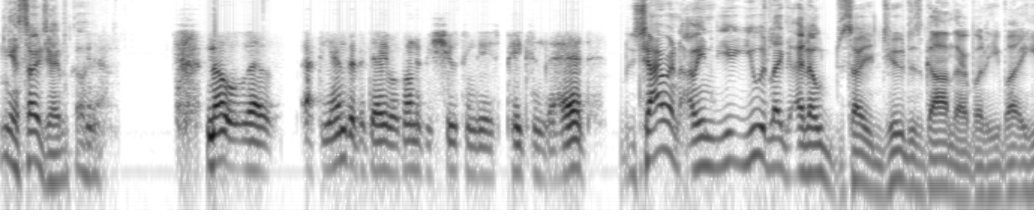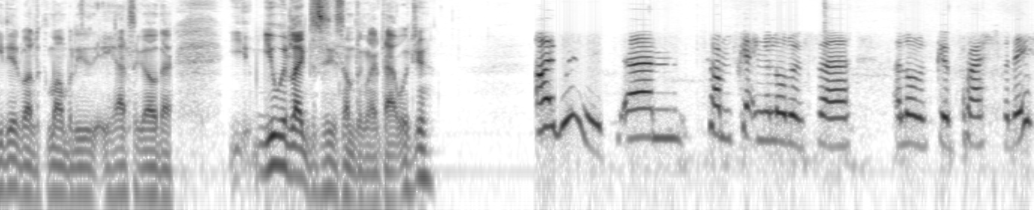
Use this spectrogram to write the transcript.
Yeah, sorry, James, go ahead. No, well, at the end of the day, we're going to be shooting these pigs in the head. Sharon, I mean, you, you would like, I know, sorry, Jude has gone there, but he but he did want to come on, but he, he had to go there. You, you would like to see something like that, would you? I would. Um, Trump's getting a lot of uh, a lot of good press for this,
